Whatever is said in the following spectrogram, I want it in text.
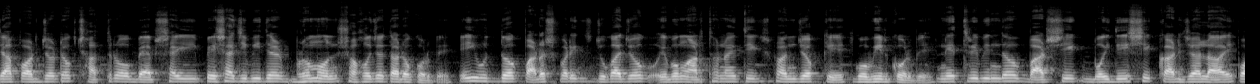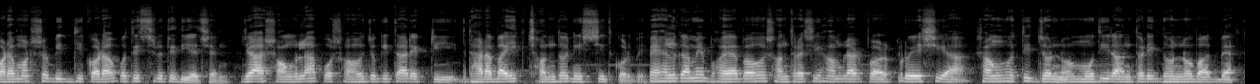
যা পর্যটক, ছাত্র ও ব্যবসায়ী পেশাজীবীদের ভ্রমণ সহজতর করবে। এই উদ্যোগ পারস্পরিক যোগাযোগ এবং অর্থনৈতিক সংযোগকে গভীর করবে। নেতৃবৃন্দ বার্ষিক বৈদেশিক কার্যালয় পরামর্শ বৃদ্ধি করাও প্রতিশ্রুতি দিয়েছেন, যা সংলাপ ও সহযোগিতার একটি ধারাবাহিক ছন্দ। নিশ্চিত করবে। পেহেলগামে ভয়াবহ সন্ত্রাসী হামলার পর ক্রোয়েশিয়া সংহতির জন্য মোদির আন্তরিক ধন্যবাদ ব্যক্ত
